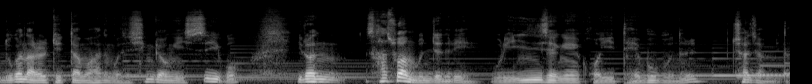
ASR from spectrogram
누가 나를 뒷담화하는 것에 신경이 쓰이고 이런 사소한 문제들이 우리 인생의 거의 대부분을 차지합니다.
